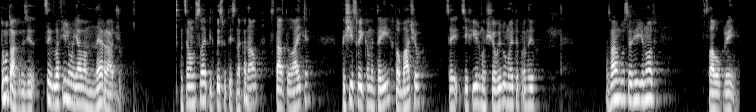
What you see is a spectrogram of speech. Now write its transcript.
Тому так, друзі, цих два фільми я вам не раджу. Це вам все. Підписуйтесь на канал, ставте лайки, пишіть свої коментарі, хто бачив ці, ці фільми, що ви думаєте про них. З вами був Сергій Єнот. Слава Україні!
